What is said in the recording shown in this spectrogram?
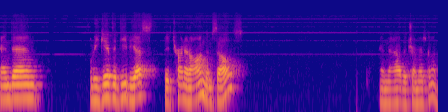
And then we give the DBS, they turn it on themselves. And now the tremor is gone.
